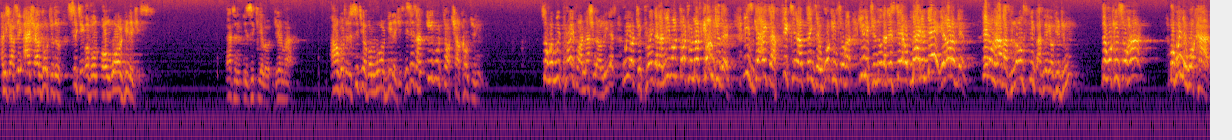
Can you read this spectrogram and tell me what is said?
And he shall say, I shall go to the city of unwalled villages. That's in Ezekiel or Jeremiah. I'll go to the city of unwalled villages. He says, an evil thought shall come to him. So when we pray for our national leaders, we ought to pray that an evil thought will not come to them. These guys are fixing up things, they're working so hard. You need to know that they stay up night and day, a lot of them. They don't have as long sleep as many of you do. They're working so hard. But when they work hard,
